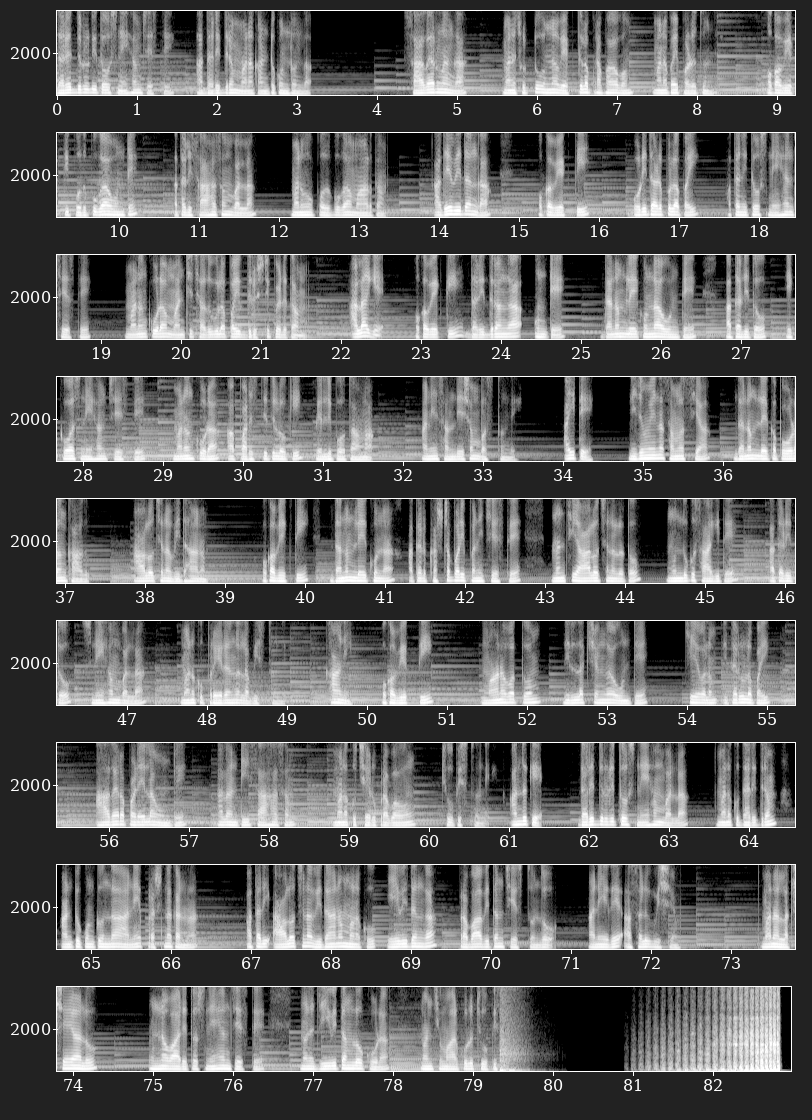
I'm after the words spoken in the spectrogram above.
దరిద్రుడితో స్నేహం చేస్తే ఆ దరిద్రం మనకు అంటుకుంటుందా సాధారణంగా మన చుట్టూ ఉన్న వ్యక్తుల ప్రభావం మనపై పడుతుంది. ఒక వ్యక్తి పొదుపుగా ఉంటే అతడి సాహసం వల్ల మనము పొదుపుగా మారుతాం. అదేవిధంగా ఒక వ్యక్తి ఒడి తడుపులపై అతనితో స్నేహం చేస్తే మనం కూడా మంచి చదువులపై దృష్టి పెడతాం. అలాగే ఒక వ్యక్తి దరిద్రంగా ఉంటే ధనం లేకుండా ఉంటే అతడితో ఎక్కువ స్నేహం చేస్తే మనం కూడా ఆ పరిస్థితిలోకి వెళ్ళిపోతామా అనే సందేశం వస్తుంది. అయితే నిజమైన సమస్య ధనం లేకపోవడం కాదు. ఆలోచన విధానం. ఒక వ్యక్తి ధనం లేకున్నా అతడు కష్టపడి పని చేస్తే మంచి ఆలోచనలతో ముందుకు సాగితే అతడితో స్నేహం వల్ల మనకు ప్రేరణ లభిస్తుంది. కానీ ఒక వ్యక్తి మానవత్వం నిర్లక్ష్యంగా ఉంటే కేవలం ఇతరులపై ఆధారపడేలా ఉంటే అలాంటి సాహసం మనకు చెడు ప్రభావం చూపిస్తుంది. అందుకే దరిద్రుడితో స్నేహం వల్ల మనకు దరిద్రం అంటుకుంటుందా అనే ప్రశ్న కన్నా అతడి ఆలోచన విధానం మనకు ఏ విధంగా ప్రభావితం చేస్తుందో అనేదే అసలు విషయం. మన లక్ష్యాలు ఉన్నవారితో స్నేహం చేస్తే మన జీవితంలో కూడా మంచి మార్పులు చూపిస్తాయి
